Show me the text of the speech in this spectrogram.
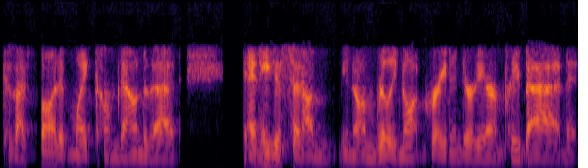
because I thought it might come down to that and he just said, "I'm, you know, I'm really not great in dirty air. I'm pretty bad." And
